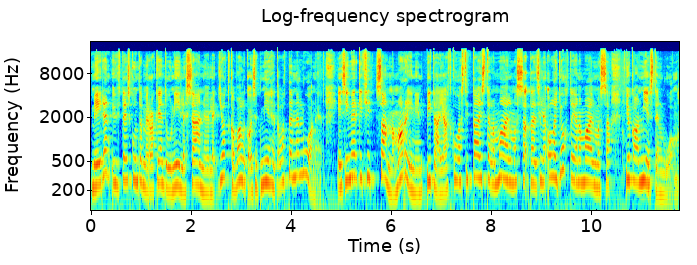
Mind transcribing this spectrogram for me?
meidän yhteiskuntamme rakentuu niille säännöille, jotka valkoiset miehet ovat tänne luoneet. Esimerkiksi Sanna Marinin pitää jatkuvasti taistella maailmassa, tai sille olla johtajana maailmassa, joka on miesten luoma.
